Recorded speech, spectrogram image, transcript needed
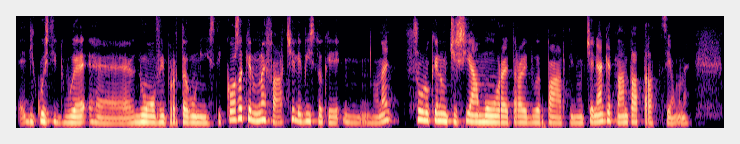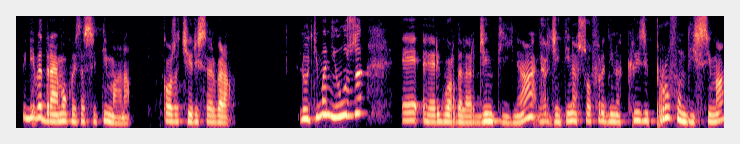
eh, di questi due eh, nuovi protagonisti, cosa che non è facile visto che mh, mm, non è solo che non ci sia amore tra le due parti, non c'è neanche tanta attrazione. Quindi vedremo questa settimana cosa ci riserverà. L'ultima news è, eh, riguarda l'Argentina. L'Argentina soffre di una crisi profondissima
